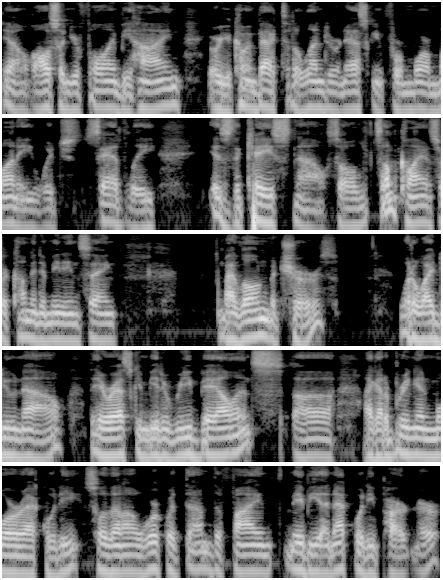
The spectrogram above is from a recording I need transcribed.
you know, all of a sudden you're falling behind or you're coming back to the lender and asking for more money, which sadly is the case now. So some clients are coming to me and saying, my loan matures. What do I do now? They are asking me to rebalance. Uh, I got to bring in more equity. So then I'll work with them to find maybe an equity partner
